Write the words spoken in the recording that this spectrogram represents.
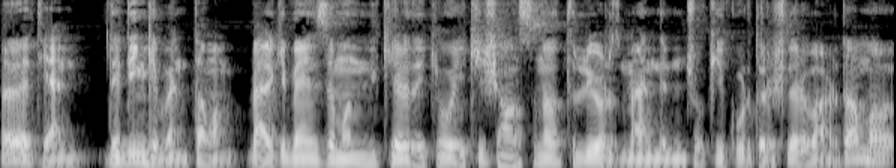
Evet yani dediğin gibi hani tamam belki Benzema'nın ilk yarıdaki o iki şansını hatırlıyoruz. Mendy'nin çok iyi kurtarışları vardı ama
